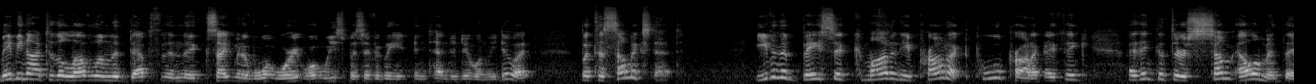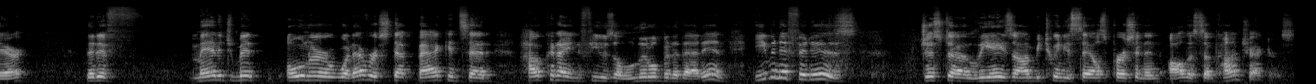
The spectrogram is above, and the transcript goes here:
Maybe not to the level and the depth and the excitement of what we what we specifically intend to do when we do it, but to some extent, even the basic commodity product, pool product, I think I think that there's some element there that if management owner whatever stepped back and said how could i infuse a little bit of that in? Even if it is just a liaison between the salesperson and all the subcontractors.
